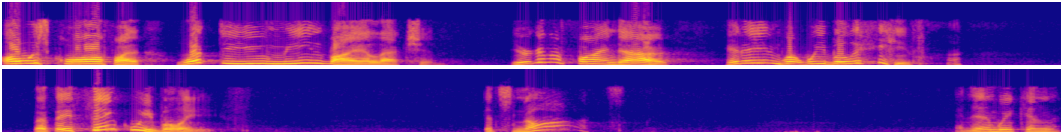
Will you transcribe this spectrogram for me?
always qualify. What do you mean by election? You're going to find out it ain't what we believe, that they think we believe. It's not. And then we can,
